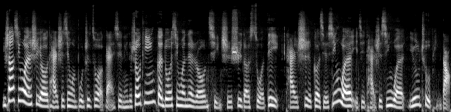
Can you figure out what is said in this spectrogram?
以上新闻是由台视新闻部制作，感谢您的收听。更多新闻内容，请持续的锁定台视各节新闻以及台视新闻 YouTube 频道。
